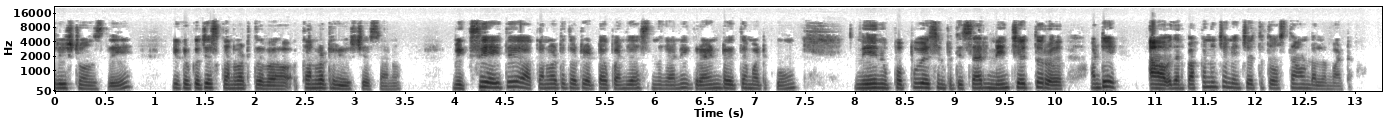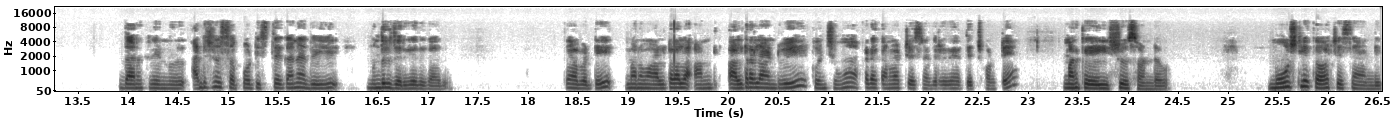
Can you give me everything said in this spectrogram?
త్రీ స్టోన్స్ది. ఇక్కడికి వచ్చేసి కన్వర్టర్ కన్వర్టర్ యూజ్ చేశాను. మిక్సీ అయితే ఆ కన్వర్టర్ తోటి ఎట్టా పనిచేస్తుంది కానీ గ్రైండర్ అయితే మటుకు నేను పప్పు వేసిన ప్రతిసారి నేను చేత్తో రో- అంటే దాని పక్క నుంచి నేను చేత్తో తోస్తా ఉండాలన్నమాట. దానికి నేను అడిషనల్ సపోర్ట్ ఇస్తే కానీ అది ముందుకు జరిగేది కాదు. కాబట్టి మనం అల్ట్రా అల్ట్రా లాంటివి కొంచెము అక్కడే కన్వర్ట్ చేసిన దగ్గర తెచ్చుకుంటే మనకి ఇష్యూస్ ఉండవు. మోస్ట్లీ కవర్ చేసానండి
